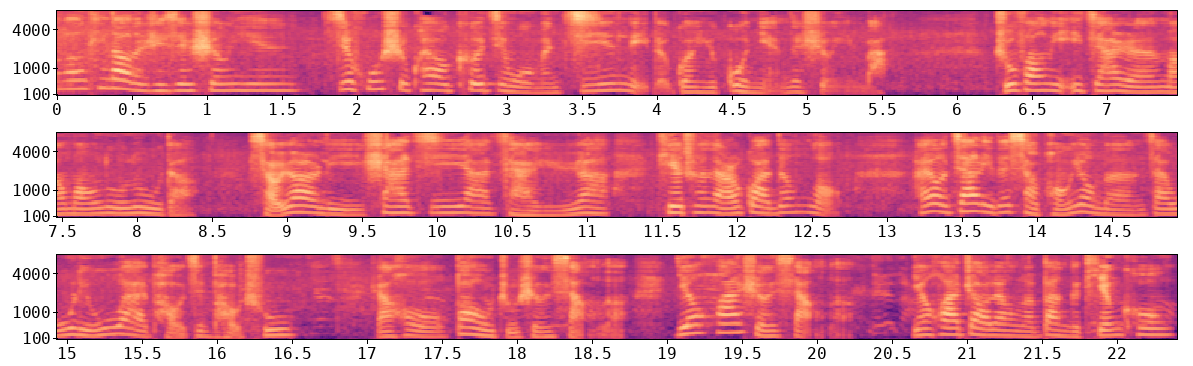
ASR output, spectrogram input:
刚刚听到的这些声音，几乎是快要刻进我们基因里的关于过年的声音吧。厨房里一家人忙忙碌碌的，小院里杀鸡呀、宰鱼啊、贴春联、挂灯笼，还有家里的小朋友们在屋里屋外跑进跑出。然后爆竹声响了，烟花声响了，烟花照亮了半个天空。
